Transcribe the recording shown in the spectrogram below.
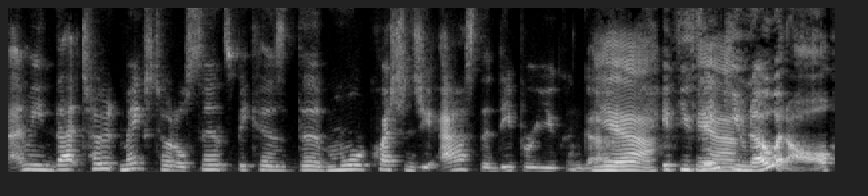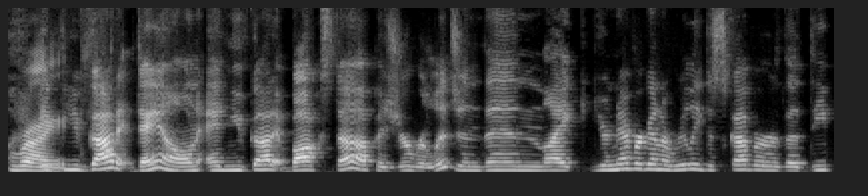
i mean, that to- makes total sense because the more questions you ask, the deeper you can go. yeah If you think yeah. you know it all, Right. if you've got it down and you've got it boxed up as your religion, then like you're never going to really discover the deep,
